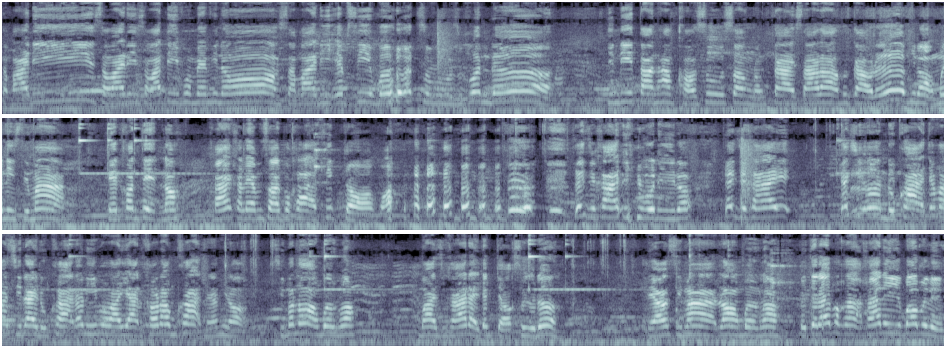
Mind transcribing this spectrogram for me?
สบายดีสวัสดีสวัสดีพ่อแม่พี่น้องสบายดีเอฟซีเบิร์ดสมูสุกคนเด้อยินดีตอนรับเขาสู่ซ่องน้องตายซาร่าคือเก่าเด้อพี่น้องมือนีสิมาเกตคอนเทนต์เนาะขายคาแรมซอยพ่อค้าสิบจอกวะได้จะขายดีบ่ดีเนาะได้จะขายได้สิเอิญดูค่าจะมาสิได้ดูค่าแล้วนี้ประวายานเขานำค่านะพี่น้องสิมาลองเบิ่งเนาะว่าสิขายได้จักจอกซื้อเด้อเดี๋ยวสิมาลองเบิ่งเนาะเป็นจะได้พ่อค้าขายดีบ่ไปเลย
